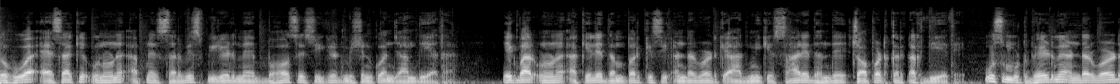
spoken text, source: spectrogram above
तो हुआ ऐसा कि उन्होंने अपने सर्विस पीरियड में बहुत से सीक्रेट मिशन को अंजाम दिया था। एक बार उन्होंने अकेले दम पर किसी अंडरवर्ल्ड के आदमी के सारे धंधे चौपट कर रख दिए थे। उस मुठभेड़ में अंडरवर्ल्ड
